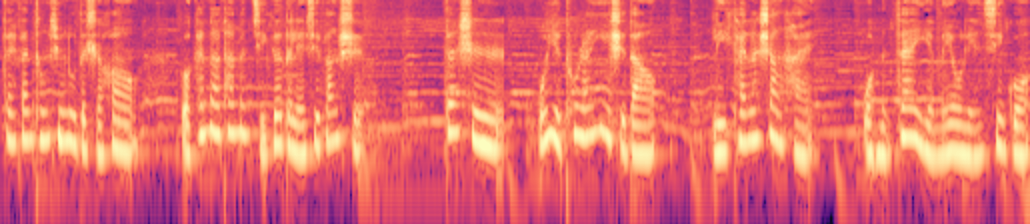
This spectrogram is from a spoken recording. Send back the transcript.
在翻通讯录的时候，我看到他们几个的联系方式，但是我也突然意识到，离开了上海，我们再也没有联系过。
